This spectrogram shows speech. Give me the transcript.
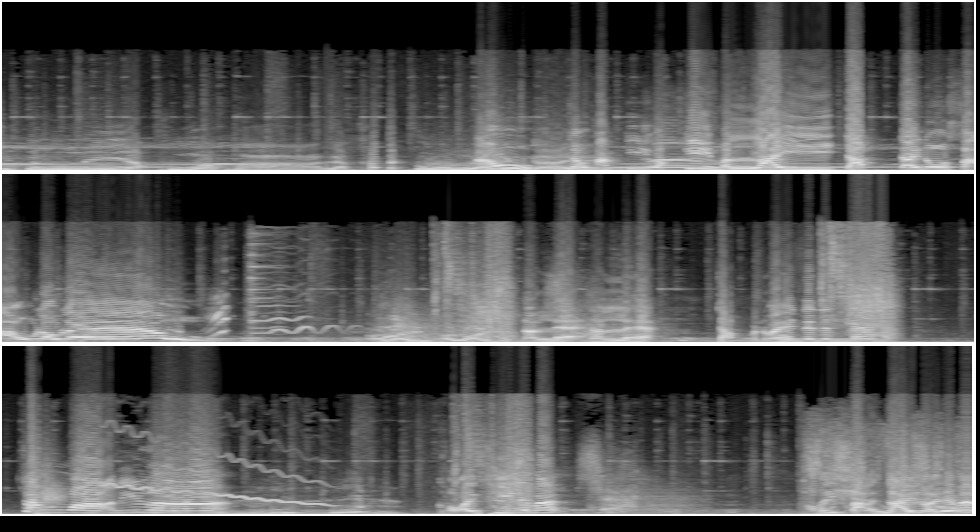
คิดว่าเรียกพวกมาแล้วข้าตะกลัวเอ้าหรือไงเจ้าฮักกี้วักกี้มันไล่จับ ไดโนเสาร์เราแล้วอะไรอะไรนั่นแหละนั่นแหละ จับมันไว้ให้แน่นๆๆจังหวะนี้แหละมุนมุนขออีกทีได้ไหมเอาให้สะใจหน่อยได้ไหม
